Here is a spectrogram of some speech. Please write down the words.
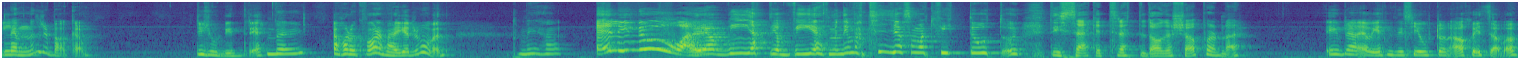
lämnade du tillbaka dem? Du gjorde inte det. Nej, Har du kvar dem här i garderoben? de är här. Elinor! Jag vet, jag vet, men det är Mattias som har kvittot. Och det är säkert 30 dagars köp på den där. Ibland, jag vet inte, 14, ja skitsamma.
